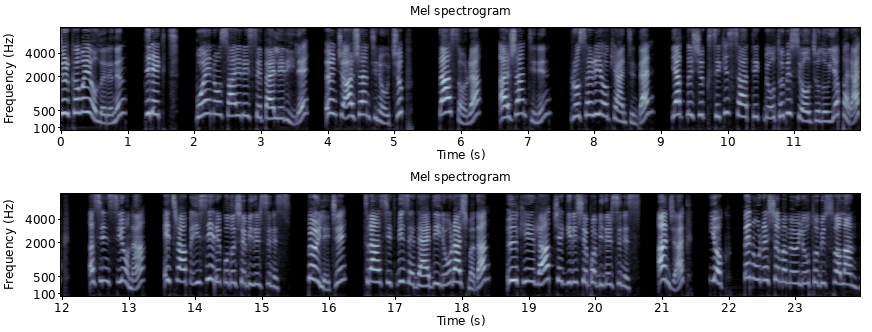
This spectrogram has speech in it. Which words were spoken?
Türk Hava Yolları'nın direkt Buenos Aires seferleriyle önce Arjantin'e uçup, daha sonra Arjantin'in Rosario kentinden yaklaşık 8 saatlik bir otobüs yolculuğu yaparak Asunción'a etrafı izleyerek ulaşabilirsiniz. Böylece transit vize derdiyle uğraşmadan ülkeye rahatça giriş yapabilirsiniz. Ancak yok ben uğraşamam öyle otobüs falan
